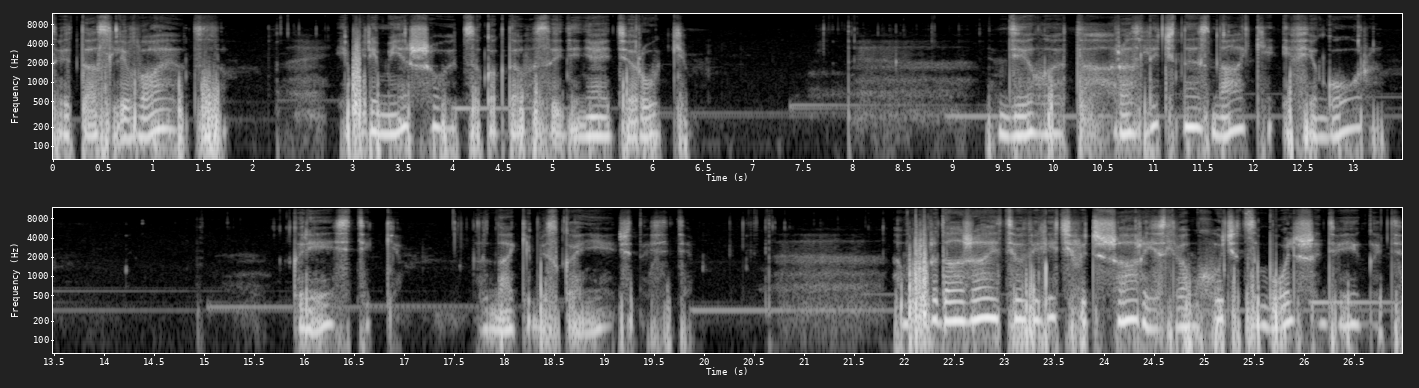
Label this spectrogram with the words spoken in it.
Цвета сливаются и перемешиваются, когда вы соединяете руки – делают различные знаки и фигуры, крестики, знаки бесконечности. Вы продолжаете увеличивать шар, если вам хочется больше двигать.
